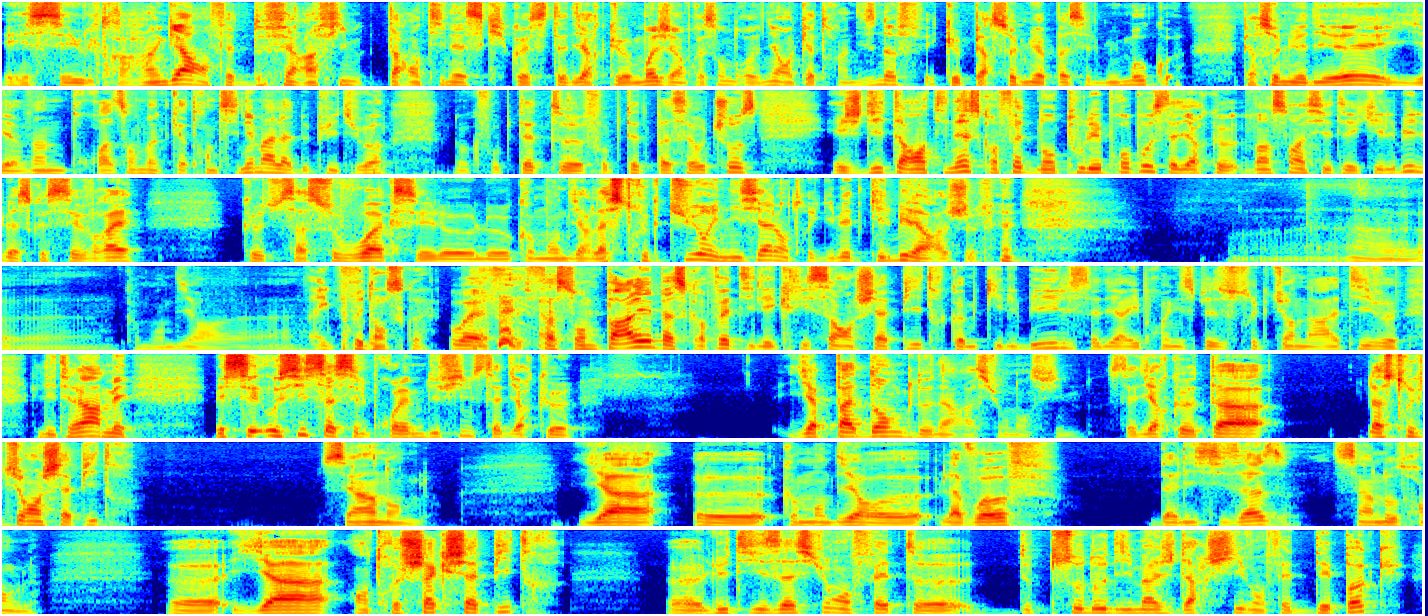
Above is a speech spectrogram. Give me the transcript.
et c'est ultra ringard en fait de faire un film tarantinesque. C'est-à-dire que moi j'ai l'impression de revenir en 99 et que personne lui a passé le mémo quoi. Personne lui a dit Hey, il y a 23 ans, 24 ans de cinéma là depuis, tu vois. Donc faut peut-être faut peut-être passer à autre chose. Et je dis tarantinesque en fait dans tous les propos, c'est-à-dire que Vincent a cité Kill Bill parce que c'est vrai que ça se voit que c'est le- comment dire la structure initiale entre guillemets de Kill Bill. Alors je euh, comment dire euh, Avec prudence quoi. Ouais, fa- façon de parler, parce qu'en fait, il écrit ça en chapitres comme Kill Bill, c'est-à-dire il prend une espèce de structure narrative littéraire, mais, mais c'est aussi ça, c'est le problème du film, c'est-à-dire que il n'y a pas d'angle de narration dans ce film. C'est-à-dire que tu as la structure en chapitres, c'est un angle. Il y a, euh, comment dire, euh, la voix off d'Alice Isaz, c'est un autre angle. Euh, Il y a, entre chaque chapitre, l'utilisation, en fait, de pseudo-d'images d'archives, en fait, d'époque,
